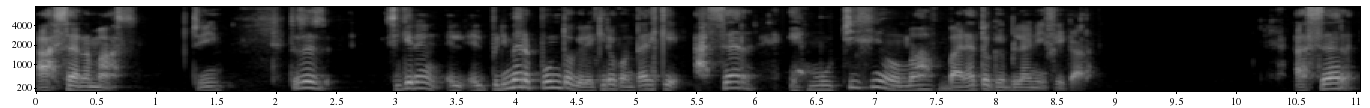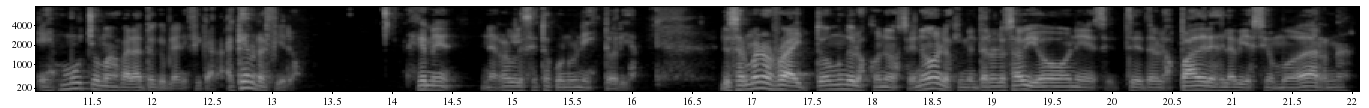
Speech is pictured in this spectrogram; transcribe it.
a hacer más. Entonces, si quieren, el, primer punto que les quiero contar es que hacer es muchísimo más barato que planificar. Hacer es mucho más barato que planificar. ¿A qué me refiero? Déjenme narrarles esto con una historia. Los hermanos Wright, todo el mundo los conoce, ¿no? Los que inventaron los aviones, etcétera, los padres de la aviación moderna.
